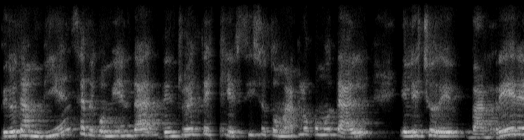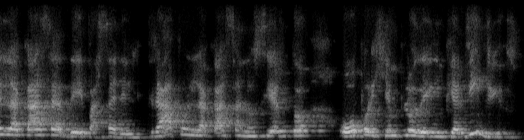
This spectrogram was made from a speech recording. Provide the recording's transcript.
Pero también se recomienda dentro de este ejercicio tomarlo como tal, el hecho de barrer en la casa, de pasar el trapo en la casa, ¿no es cierto? O por ejemplo de limpiar vidrios,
